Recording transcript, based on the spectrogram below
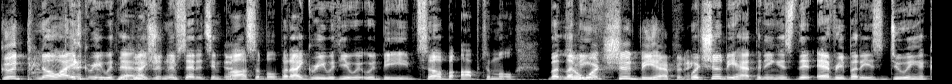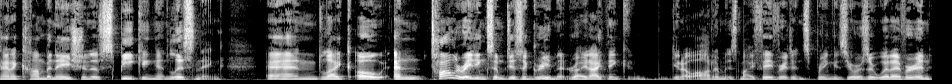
good. No, I agree with that. I shouldn't have said it's impossible, but I agree with you. It would be suboptimal. But let So me. what should be happening? What should be happening is that everybody is doing a kind of combination of speaking and listening. And like, oh, and tolerating some disagreement, right? I think, you know, autumn is my favorite and spring is yours or whatever. And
